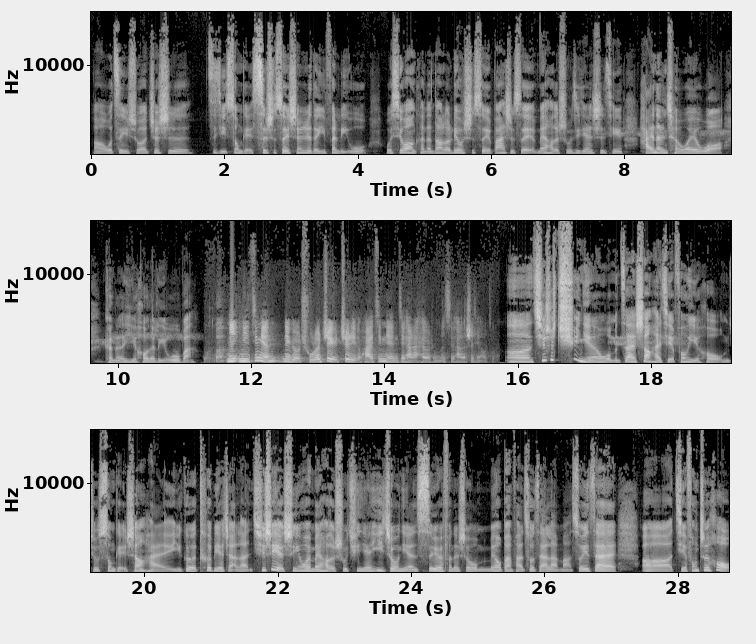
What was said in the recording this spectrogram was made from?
啊，我自己说这是自己送给四十岁生日的一份礼物。我希望可能到了六十岁、八十岁，美好的书这件事情还能成为我可能以后的礼物吧。你你今年那个除了这这里的话，今年接下来还有什么其他的事情要做？嗯，其实去年我们在上海解封以后，我们就送给上海一个特别展览。其实也是因为美好的书去年一周年四月份的时候，我们没有办法做展览嘛，所以在呃解封之后，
